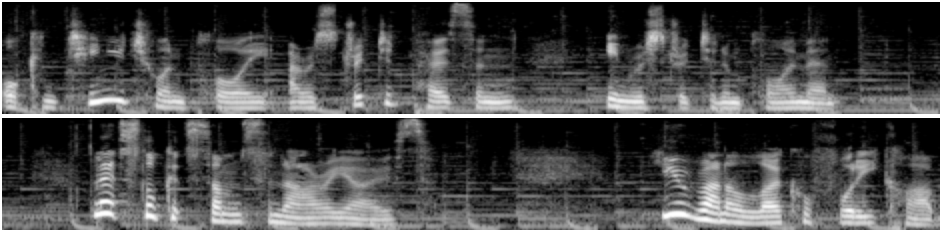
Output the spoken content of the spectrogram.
or continue to employ a restricted person in restricted employment. Let's look at some scenarios. You run a local footy club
